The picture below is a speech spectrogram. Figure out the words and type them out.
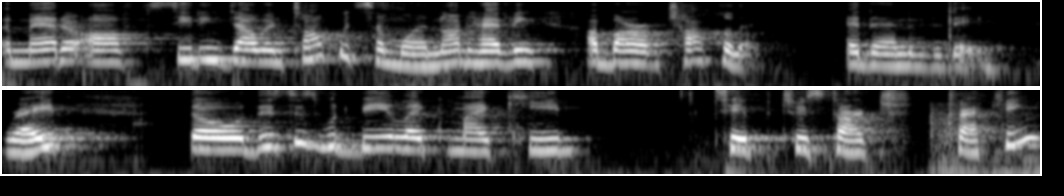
a matter of sitting down and talk with someone, not having a bar of chocolate at the end of the day, right? So this is would be like my key tip to start tracking.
